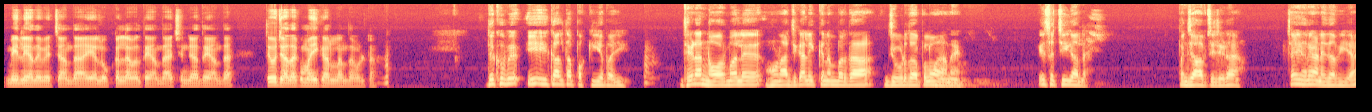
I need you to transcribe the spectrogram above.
ਮੇਲਿਆਂ ਦੇ ਵਿੱਚ ਆਂਦਾ ਜਾਂ ਲੋਕਲ ਲੈਵਲ ਤੇ ਆਂਦਾ ਛਿੰਜਾਂ ਤੇ ਆਂਦਾ ਤੇ ਉਹ ਜ਼ਿਆਦਾ ਕਮਾਈ ਕਰ ਲੈਂਦਾ ਉਲਟਾ। ਦੇਖੋ ਵੀ ਇਹ ਇਹ ਗੱਲ ਤਾਂ ਪੱਕੀ ਆ ਭਾਜੀ। ਜਿਹੜਾ ਨਾਰਮਲ ਹੁਣ ਅੱਜ ਕੱਲ ਇੱਕ ਨੰਬਰ ਦਾ ਜੋੜ ਦਾ ਭਲਵਾਨ ਹੈ। ਇਹ ਸੱਚੀ ਗੱਲ ਹੈ। ਪੰਜਾਬ 'ਚ ਜਿਹੜਾ ਚਾਹੇ ਹਰਿਆਣੇ ਦਾ ਵੀ ਆ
